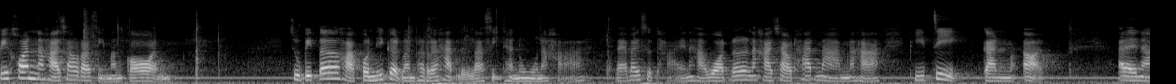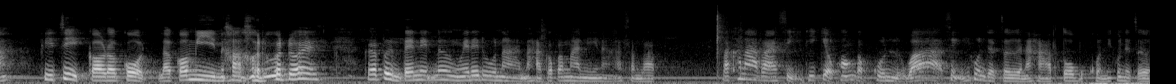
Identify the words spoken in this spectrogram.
ปิคอนนะคะ ชาวราศีมังกรจูปิเตอร์ค่ะ คนที่เกิดวันพฤหัสหรือราศีธนูนะคะ และใบสุดท้ายนะคะวอเตอร์นะคะ ชาวธาตุน้ำนะคะพิจิกกันเอ่ออะไรนะพิจิกกรกฎแล้วก็มีนค่ะ ขอโทษด้วย ก็ตื่นเต้นนิดนึงไม่ได้ดูนานนะคะ ก็ประมาณนี้นะสำหรับลัคนาราศีที่เกี่ยวข้องกับคุณหรือว่าสิ่งที่คุณจะเจอนะคะ ตัวบุคคลที่คุณจะเจอ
